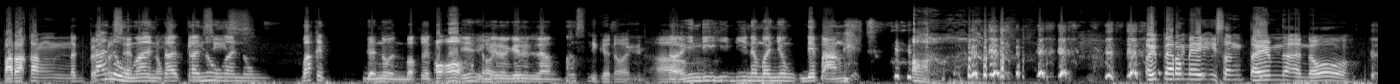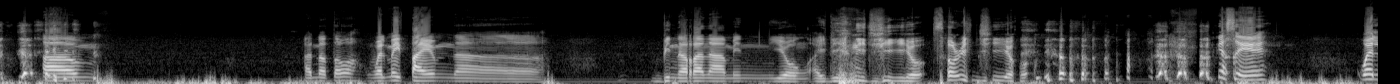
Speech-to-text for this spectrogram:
para kang nagpe-present tanungan, ng ta- tanungan nung bakit ganun. Bakit? Oo, Yun, yun. ganun, ganun lang. Mostly ganun. Ah, Um, hindi hindi naman yung hindi pangit. Oh. Oy, pero may isang time na ano, um, ano to? Well, may time na binara namin yung idea ni Gio. Sorry, Gio. Kasi, well,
